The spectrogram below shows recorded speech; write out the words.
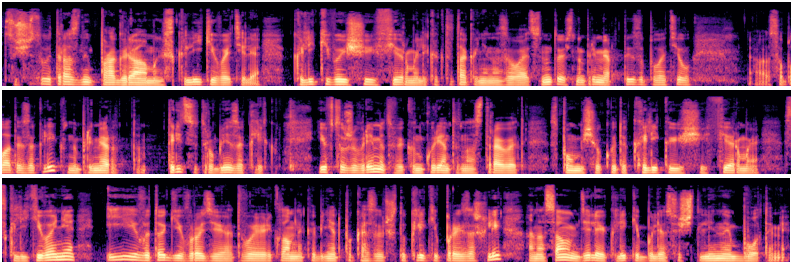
существуют разные программы, скликиватели, кликивающие фирмы, или как-то так они называются. Ну, то есть, например, ты заплатил с оплатой за клик, например, там, 30 рублей за клик. И в то же время твои конкуренты настраивают с помощью какой-то кликающей фермы скликивание, и в итоге вроде твой рекламный кабинет показывает, что клики произошли, а на самом деле клики были осуществлены ботами.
